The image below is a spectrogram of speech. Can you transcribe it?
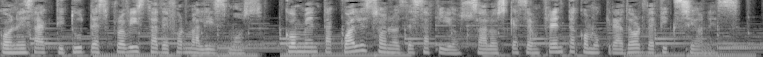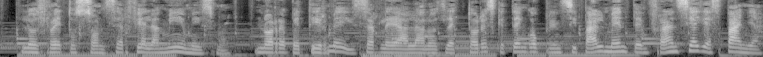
Con esa actitud desprovista de formalismos, comenta cuáles son los desafíos a los que se enfrenta como creador de ficciones. Los retos son ser fiel a mí mismo, no repetirme y ser leal a los lectores que tengo principalmente en Francia y España,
